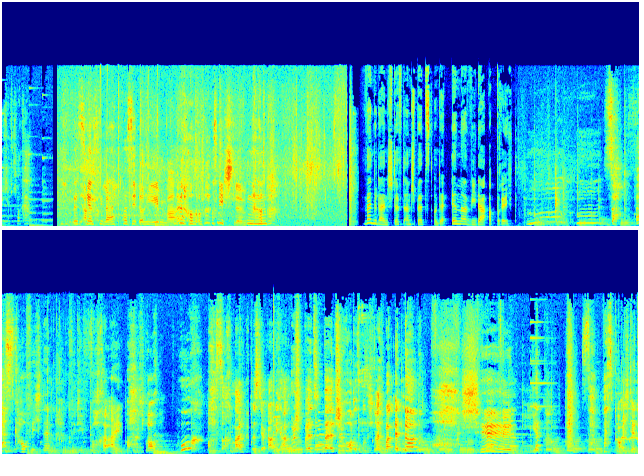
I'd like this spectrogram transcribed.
Ich hab's verkackt. bisschen vielleicht. Passiert doch jedem Mal. ist nicht schlimm. Wenn du deinen Stift anspitzt und er immer wieder abbricht. So, was kaufe ich denn für die Woche ein? Oh, ich brauche. Huch! Oh, sag mal, bist ja gar nicht angespitzt, Mensch. Oh, das muss ich gleich mal ändern. Oh, schön. Yep. So, was brauche ich denn?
